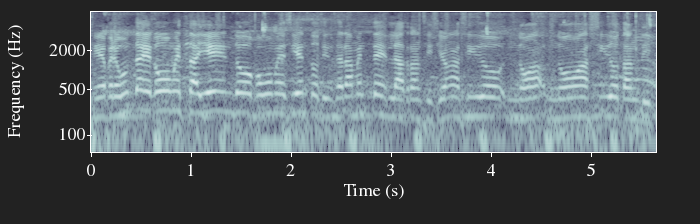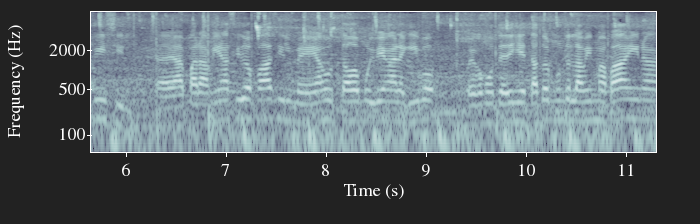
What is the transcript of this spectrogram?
si me preguntas cómo me está yendo, cómo me siento, sinceramente la transición ha sido, no, no ha sido tan difícil. Eh, para mí ha sido fácil, me he ajustado muy bien al equipo, porque como te dije, está todo el mundo en la misma página.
